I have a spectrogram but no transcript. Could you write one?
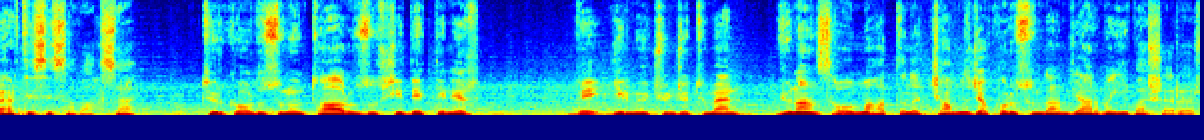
Ertesi sabahsa Türk ordusunun taarruzu şiddetlenir ve 23. Tümen Yunan savunma hattını Çamlıca korusundan yarmayı başarır.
